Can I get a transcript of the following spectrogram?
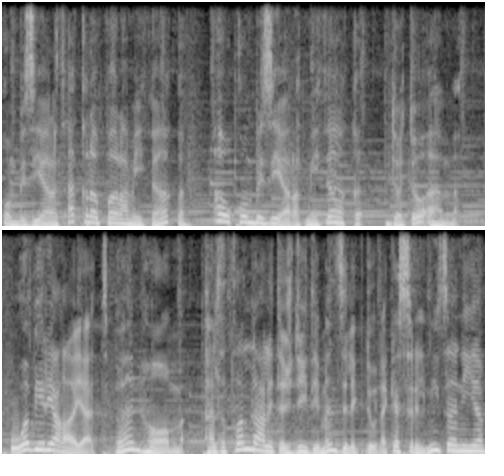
قم بزيارة أقرب فرع ميثاق أو قم بزيارة ميثاق دوت أو أم. وبرعاية بان هوم هل تطلع لتجديد منزلك دون كسر الميزانية؟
